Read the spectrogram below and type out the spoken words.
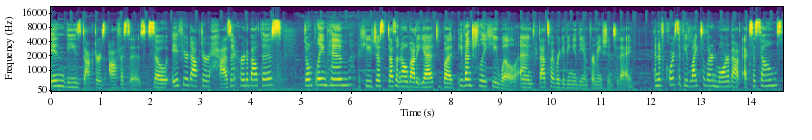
in these doctors' offices. So if your doctor hasn't heard about this, don't blame him. He just doesn't know about it yet, but eventually he will, and that's why we're giving you the information today. And of course, if you'd like to learn more about exosomes,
